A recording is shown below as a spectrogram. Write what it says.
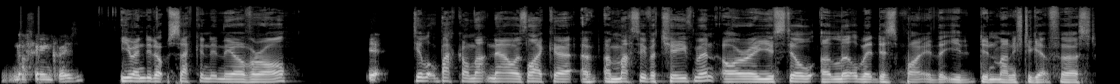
nothing crazy. You ended up second in the overall. Do you look back on that now as like a, a, a massive achievement, or are you still a little bit disappointed that you didn't manage to get first?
